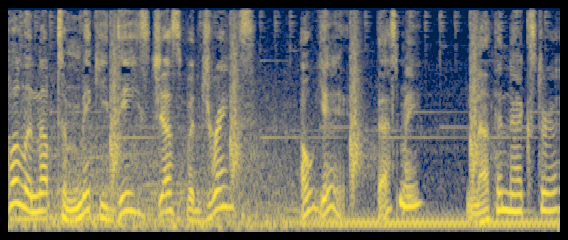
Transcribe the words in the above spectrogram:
Pulling up to Mickey D's just for drinks? Oh, yeah, that's me. Nothing extra,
